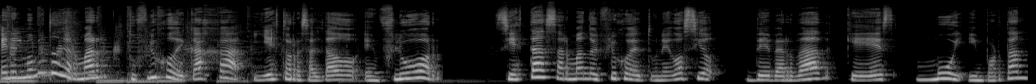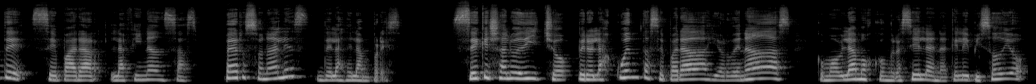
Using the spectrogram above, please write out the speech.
En el momento de armar tu flujo de caja, y esto resaltado en flúor, si estás armando el flujo de tu negocio, de verdad que es muy importante separar las finanzas personales de las de la empresa. Sé que ya lo he dicho, pero las cuentas separadas y ordenadas, como hablamos con Graciela en aquel episodio,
